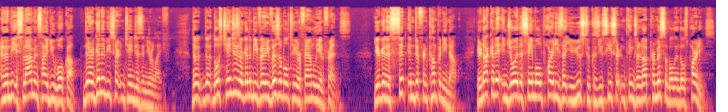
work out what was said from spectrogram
And then the Islam inside you woke up. There are going to be certain changes in your life. The, the, those changes are going to be very visible to your family and friends. You're going to sit in different company now. You're not going to enjoy the same old parties that you used to because you see certain things are not permissible in those parties.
